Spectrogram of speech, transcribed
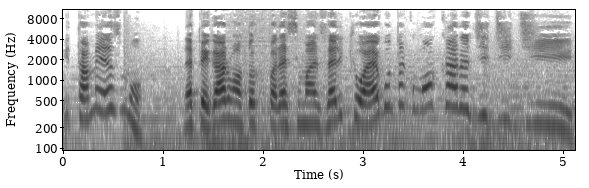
e tá mesmo. Né, pegaram um ator que parece mais velho que o Aegon, tá com maior cara de, de, de...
